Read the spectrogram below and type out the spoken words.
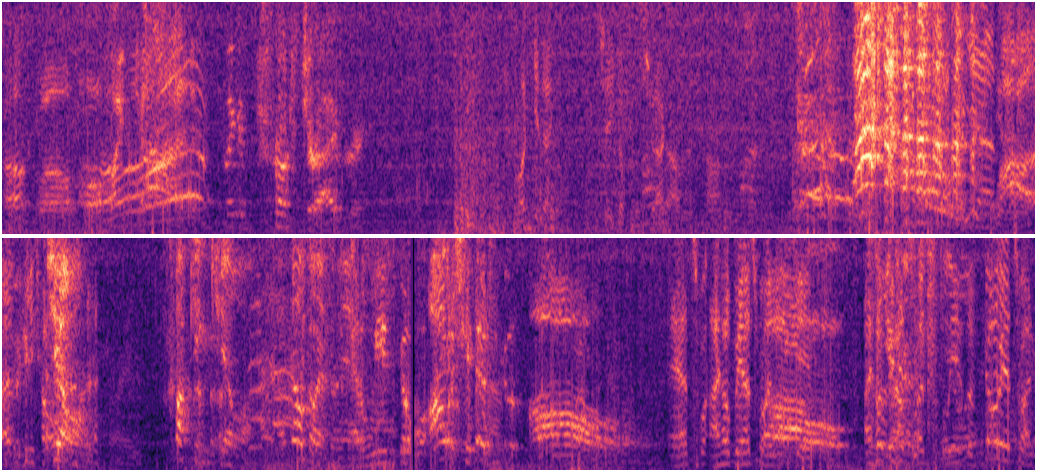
Oh, oh, well, oh my ah! god. It's like a truck driver. He's lucky that Jacob's distracted him this time. yes. Wow, that's a good Kill him. Fucking kill him. Don't go after At least go. Oh shit! it's Oh, Antoine, I hope Antoine Oh. escapes. I hope He's Antoine gonna leaves him. Go, Antoine.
